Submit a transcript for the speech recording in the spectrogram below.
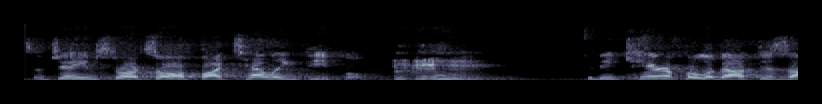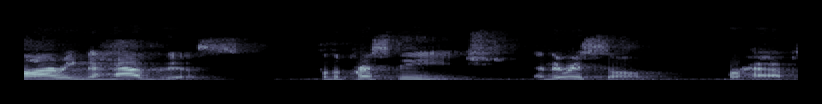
So James starts off by telling people to be careful about desiring to have this for the prestige. And there is some, perhaps,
